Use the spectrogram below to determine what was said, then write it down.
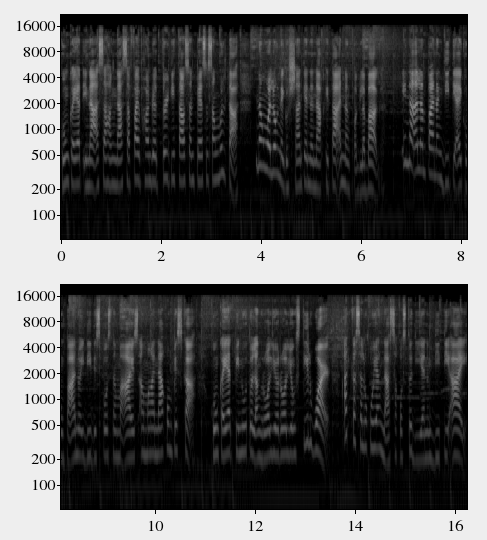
Kung kaya't inaasahang nasa 530,000 pesos ang multa ng walong negosyante na nakitaan ng paglabag. Inaalam pa ng DTI kung paano i-dispose ng maayos ang mga nakumpiska, kung kaya't pinutol ang rolyo-rolyong steel wire at kasalukuyang nasa kustodiya ng DTI.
